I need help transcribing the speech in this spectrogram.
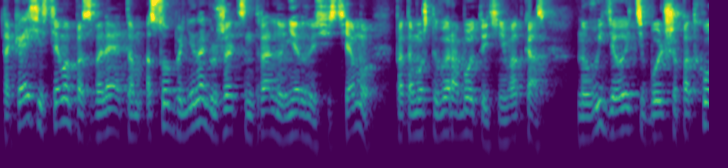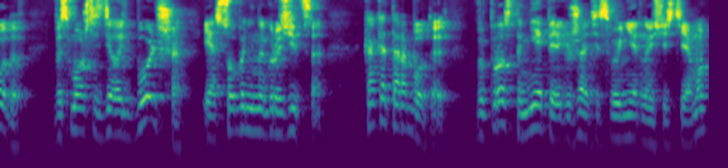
Такая система позволяет вам особо не нагружать центральную нервную систему, потому что вы работаете не в отказ, но вы делаете больше подходов. вы сможете сделать больше и особо не нагрузиться. Как это работает? Вы просто не перегружаете свою нервную систему,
